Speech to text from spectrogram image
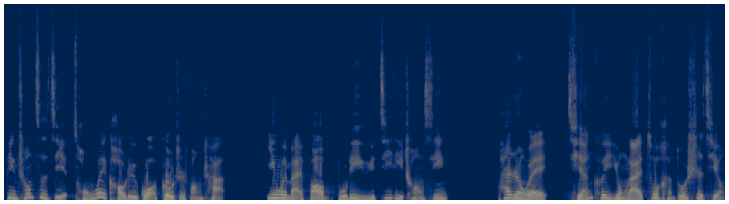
并称自己从未考虑过购置房产。因为买房不利于激励创新，他认为钱可以用来做很多事情。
